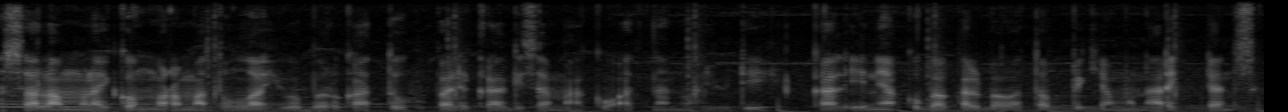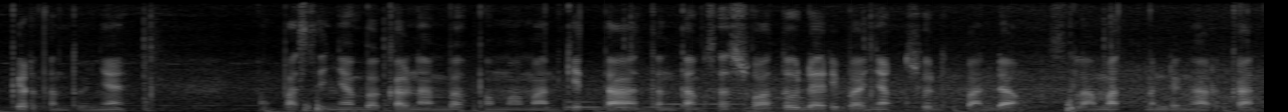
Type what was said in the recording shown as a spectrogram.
Assalamualaikum warahmatullahi wabarakatuh. Balik lagi sama aku Adnan Wahyudi. Kali ini aku bakal bawa topik yang menarik dan seger tentunya Yang pastinya bakal nambah pemahaman kita tentang sesuatu dari banyak sudut pandang. Selamat mendengarkan.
